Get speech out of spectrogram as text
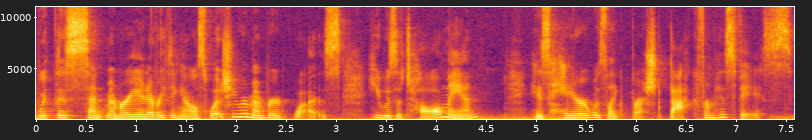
with this scent memory and everything else, what she remembered was he was a tall man. His hair was like brushed back from his face.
